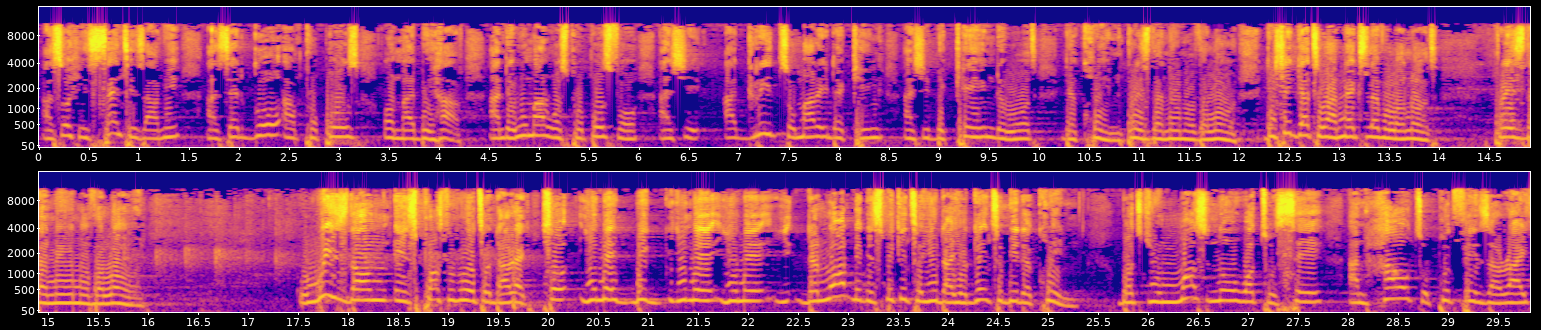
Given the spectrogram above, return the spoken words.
And so he sent his army and said, Go and propose on my behalf. And the woman was proposed for, and she agreed to marry the king, and she became the what? The queen. Praise the name of the Lord. Did she get to her next level or not? Praise the name of the Lord. Wisdom is possible to direct. So you may be, you may, you may, the Lord may be speaking to you that you're going to be the queen, but you must know what to say and how to put things right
